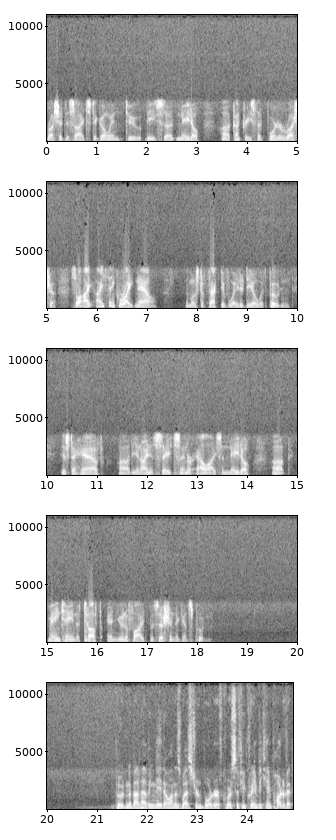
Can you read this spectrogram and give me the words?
Russia decides to go into these uh, NATO uh, countries that border Russia. So I, I think right now the most effective way to deal with Putin is to have uh, the United States and our allies in NATO uh, maintain a tough and unified position against Putin. Putin about having NATO on his western border, of course, if Ukraine became part of it.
